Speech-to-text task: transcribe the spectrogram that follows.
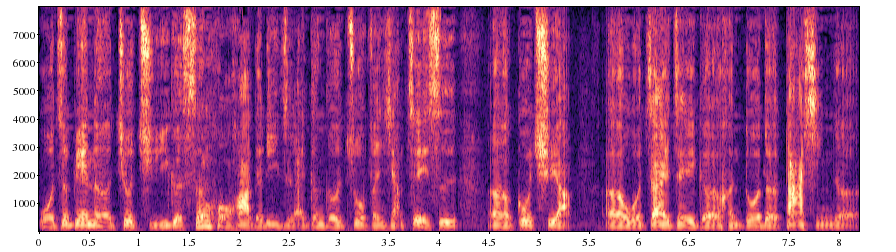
我这边呢就举一个生活化的例子来跟各位做分享。这也是呃过去啊，呃我在这个很多的大型的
